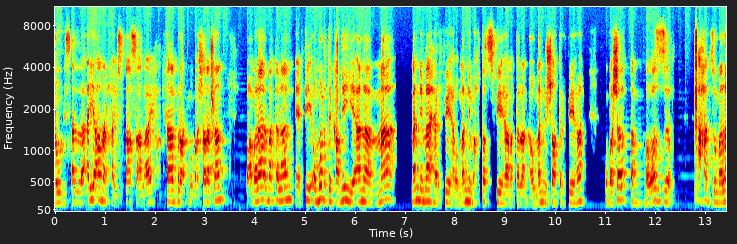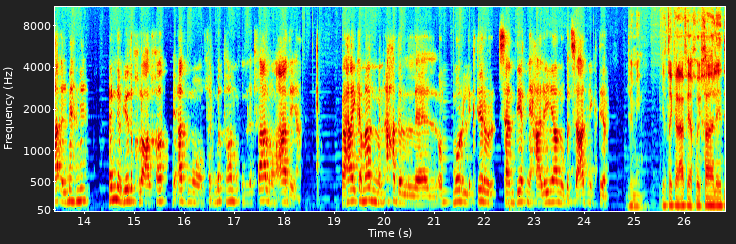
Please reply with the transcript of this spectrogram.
هو بيسلى أي أمر حيستعصى علي حخابرك مباشرة. وأمرار مثلا في أمور تقنية أنا ما ماني ماهر فيها وماني مختص فيها مثلا أو ماني شاطر فيها مباشرة بوظف أحد زملاء المهنة هن بيدخلوا على الخط بيقدموا خدمتهم وبندفع لهم عادي يعني. فهاي كمان من أحد الأمور اللي كثير ساندتني حاليا وبتساعدني كثير جميل. يعطيك العافية أخوي خالد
